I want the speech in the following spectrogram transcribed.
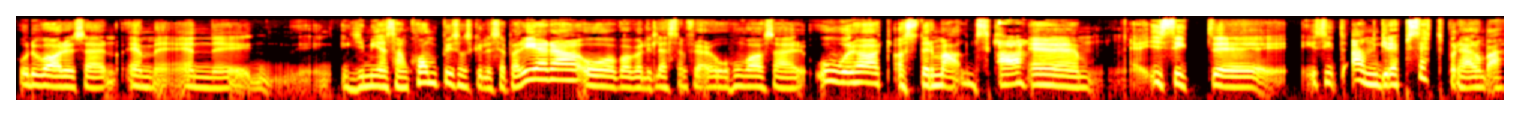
Och då var det så här, en, en, eh, gemensam kompis som skulle separera och var väldigt ledsen för det här. Och hon var så här oerhört östermalmsk Ah. eh, i, sitt, eh, i sitt angreppssätt på det här. Hon bara,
